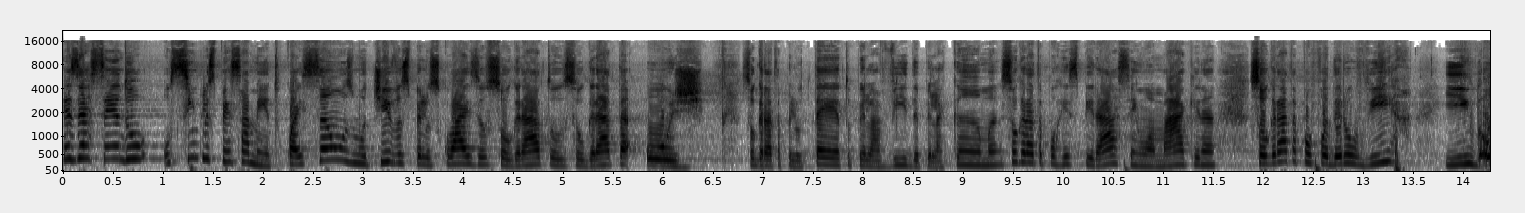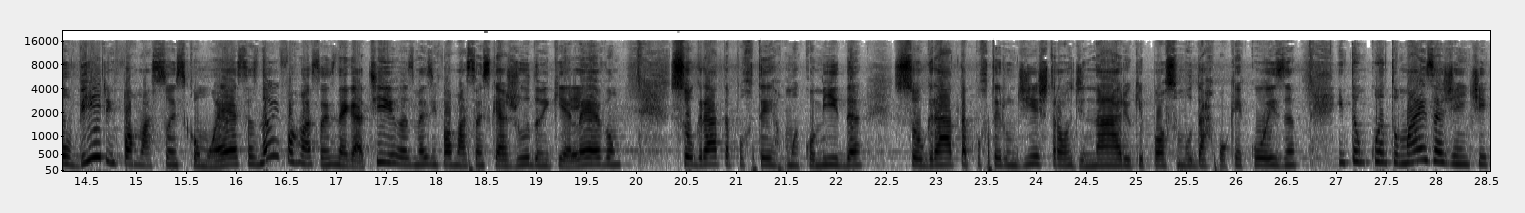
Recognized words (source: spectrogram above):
exercendo o simples pensamento: quais são os motivos pelos quais eu sou grato ou sou grata hoje? Sou grata pelo teto, pela vida, pela cama. Sou grata por respirar sem uma máquina. Sou grata por poder ouvir e ouvir informações como essas, não informações negativas, mas informações que ajudam e que elevam. Sou grata por ter uma comida, sou grata por ter um dia extraordinário que posso mudar qualquer coisa. Então, quanto mais a gente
